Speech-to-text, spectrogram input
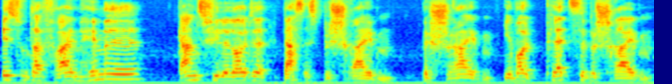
ist unter freiem Himmel, ganz viele Leute. Das ist beschreiben. Beschreiben. Ihr wollt Plätze beschreiben.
